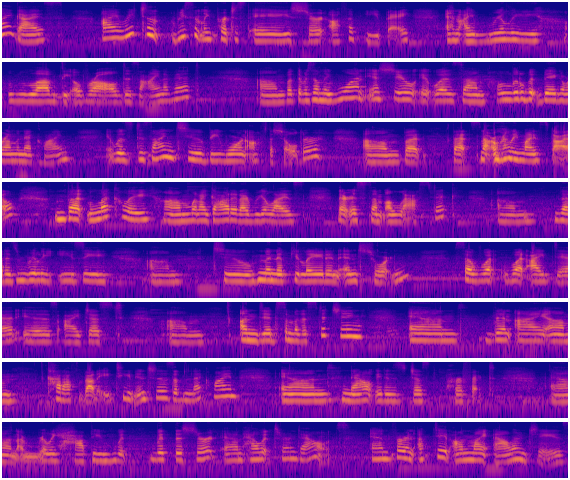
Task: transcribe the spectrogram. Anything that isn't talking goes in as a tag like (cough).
Hi guys. I recent, recently purchased a shirt off of eBay and I really loved the overall design of it. Um, but there was only one issue. It was um, a little bit big around the neckline. It was designed to be worn off the shoulder, um, but that's (laughs) not really my style. But luckily, um, when I got it, I realized there is some elastic um, that is really easy um, to manipulate and, and, shorten. So what, what I did is I just um, undid some of the stitching and then I um, cut off about 18 inches of the neckline and now it is just perfect and I'm really happy with with this shirt and how it turned out and for an update on my allergies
